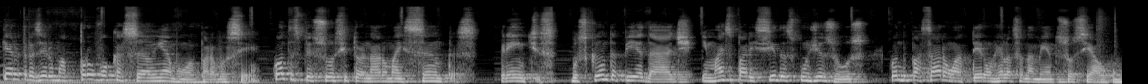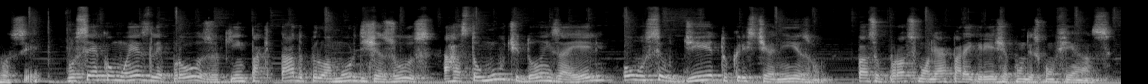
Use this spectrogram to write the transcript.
Quero trazer uma provocação em amor para você. Quantas pessoas se tornaram mais santas, crentes buscando a piedade e mais parecidas com Jesus quando passaram a ter um relacionamento social com você. Você é como ex-leproso que, impactado pelo amor de Jesus, arrastou multidões a ele, ou o seu dito cristianismo faz o próximo olhar para a igreja com desconfiança.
